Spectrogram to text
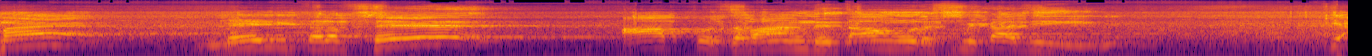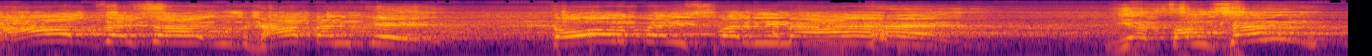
मैं मेरी तरफ़ से आपको जबान देता हूँ रश्मिका जी, कि आप जैसा उद्घाटन के तौर पे इस परली में आए हैं। ये फ़ंक्शन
